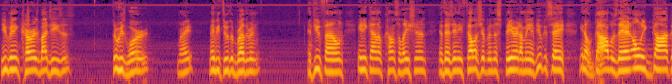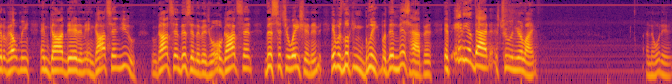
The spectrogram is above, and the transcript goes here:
you've been encouraged by Jesus through His Word, right, maybe through the brethren, if you found any kind of consolation, if there's any fellowship in the Spirit, I mean, if you could say, you know, God was there and only God could have helped me and God did and, and God sent you. God sent this individual or God sent this situation and it was looking bleak, but then this happened. If any of that is true in your life, I know it is.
